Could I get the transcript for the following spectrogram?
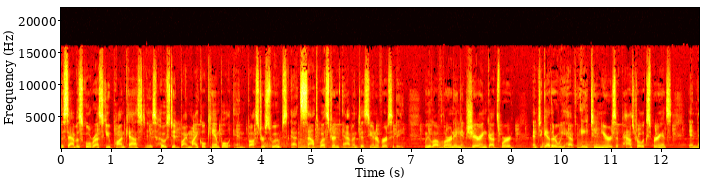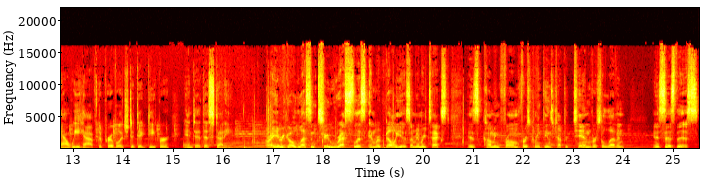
The Sabbath School Rescue podcast is hosted by Michael Campbell and Buster Swoops at Southwestern Adventist University. We love learning and sharing God's Word, and together we have 18 years of pastoral experience, and now we have the privilege to dig deeper into this study. All right, here we go. Lesson 2 Restless and Rebellious. Our memory text is coming from 1 Corinthians chapter 10 verse 11, and it says this:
